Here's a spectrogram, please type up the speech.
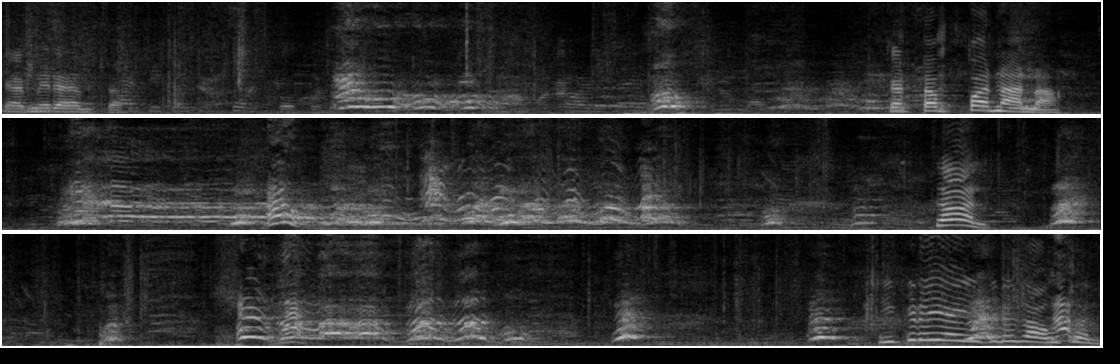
कॅमेरा आमचा. का टप्पा नाना. चल. इकडे या इकडे जाऊ चल.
